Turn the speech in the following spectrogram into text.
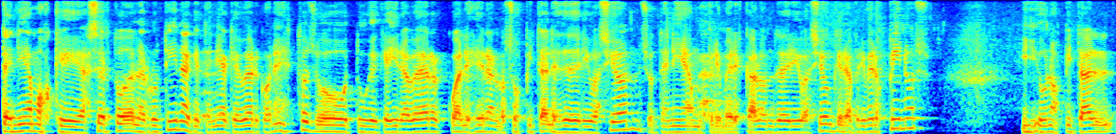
teníamos que hacer toda la rutina que tenía que ver con esto. Yo tuve que ir a ver cuáles eran los hospitales de derivación. Yo tenía un primer escalón de derivación que era Primeros Pinos y un hospital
